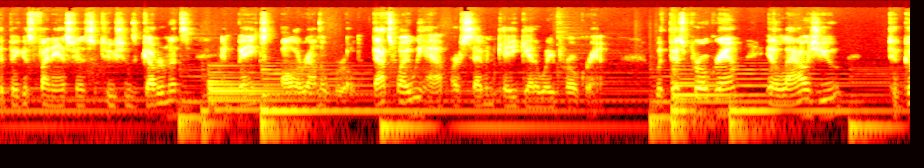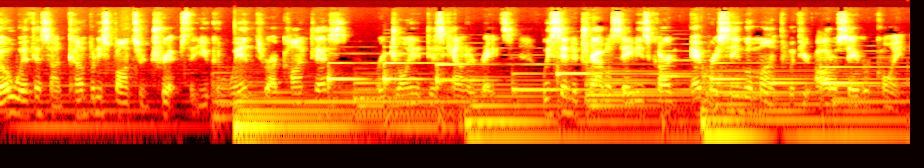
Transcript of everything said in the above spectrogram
the biggest financial institutions, governments, and banks all around the world. That's why we have our 7K Getaway program. With this program, it allows you to go with us on company sponsored trips that you can win through our contests or join at discounted rates. We send a travel savings card every single month with your autosaver coin.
